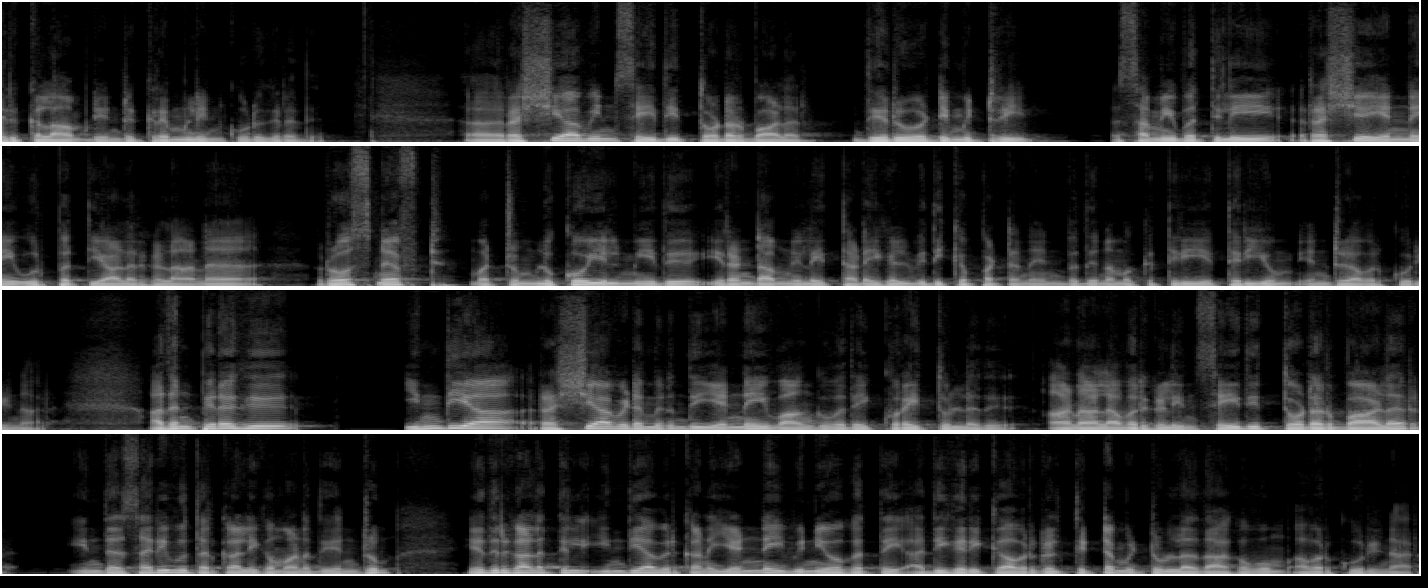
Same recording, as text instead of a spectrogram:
இருக்கலாம் என்று கிரெம்லின் கூறுகிறது. ரஷ்யாவின் செய்தித் தொடர்பாளர் திரு டிமிட்ரி சமீபத்திலே ரஷ்ய எண்ணெய் உற்பத்தியாளர்களான ரோஸ்நெஃப்ட் மற்றும் லுகோயில் மீது இரண்டாம் நிலை தடைகள் விதிக்கப்பட்டன என்பது நமக்கு தெரிய தெரியும் என்று அவர் கூறினார். அதன் பிறகு இந்தியா ரஷ்யாவிடமிருந்து எண்ணெய் வாங்குவதை குறைத்துள்ளது. ஆனால் அவர்களின் செய்தித் தொடர்பாளர் இந்த சரிவு தற்காலிகமானது என்றும், எதிர்காலத்தில் இந்தியாவிற்கான எண்ணெய் விநியோகத்தை அதிகரிக்க அவர்கள் திட்டமிட்டுள்ளதாகவும் அவர் கூறினார்.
